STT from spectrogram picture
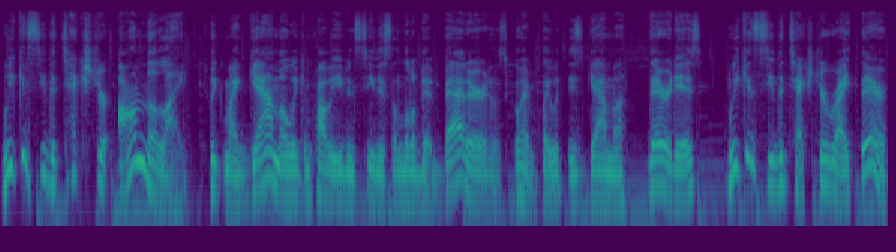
we can see the texture on the light. tweak my gamma, we can probably even see this a little bit better. Let's go ahead and play with these gamma. There it is. We can see the texture right there.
